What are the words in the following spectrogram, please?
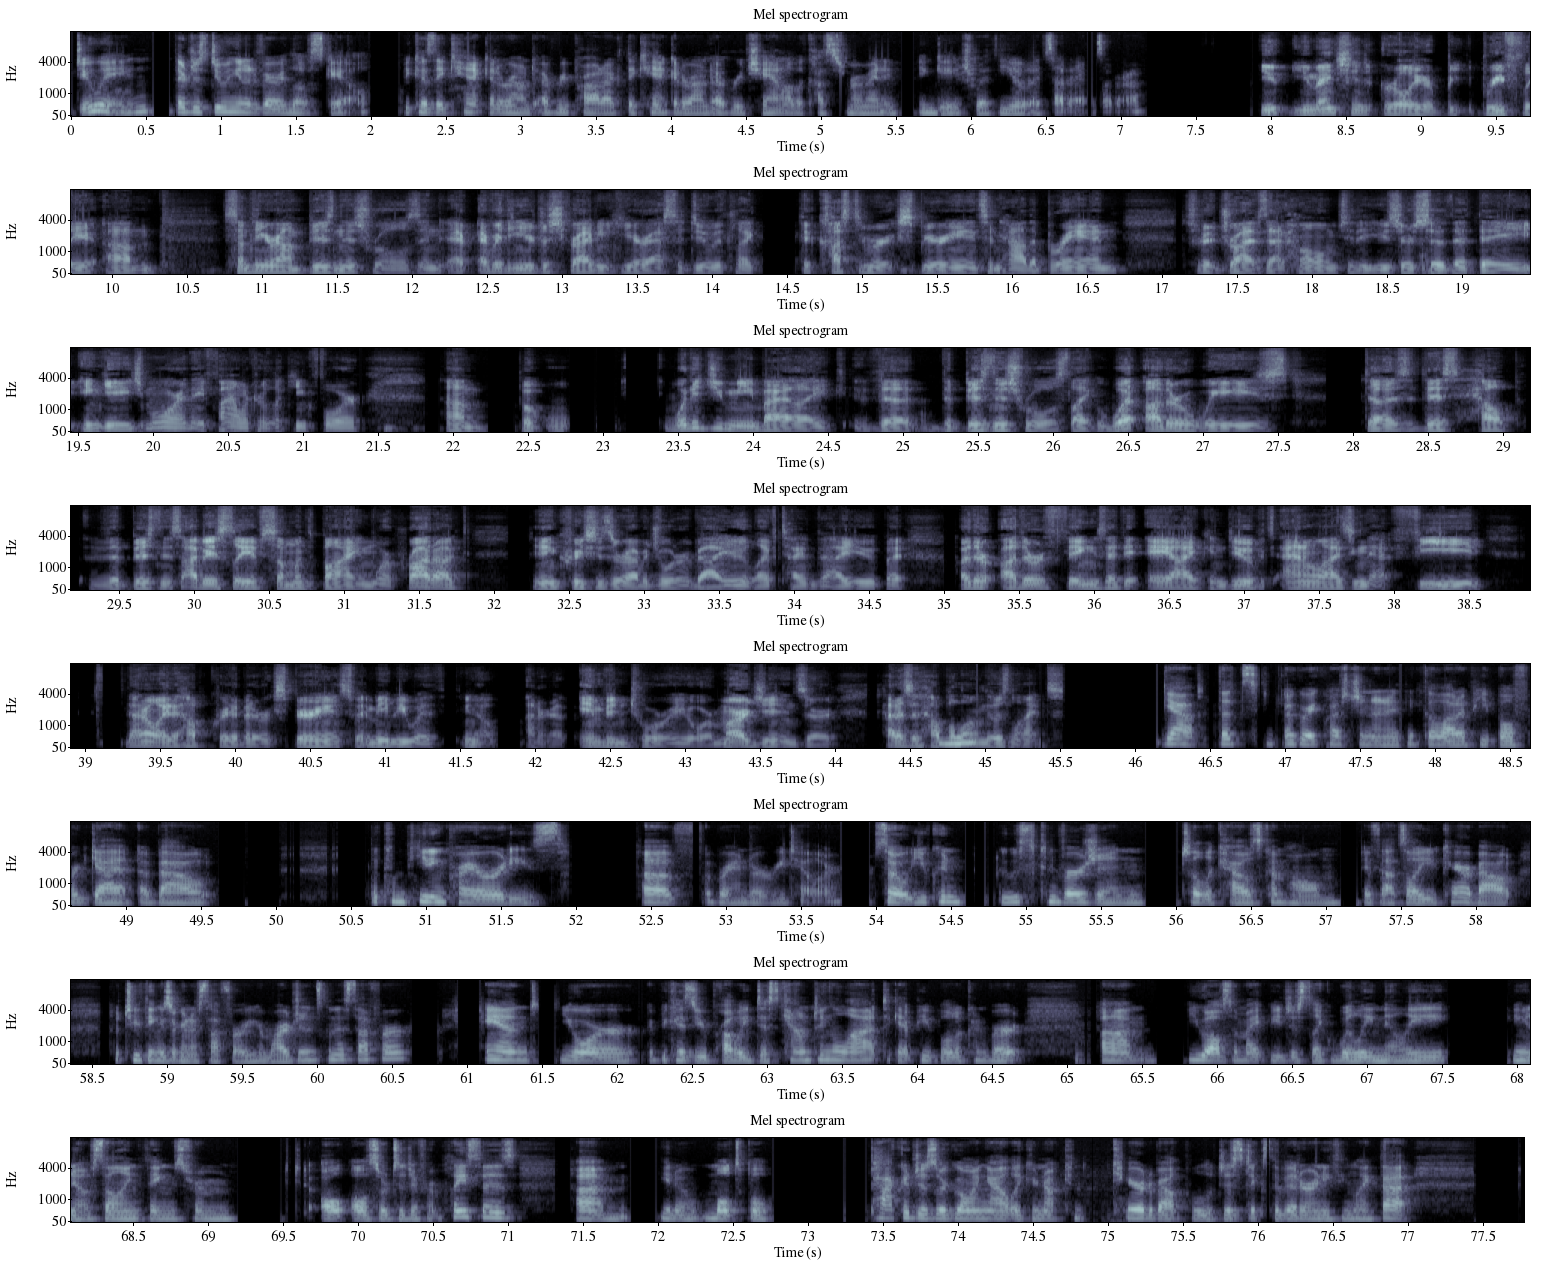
doing. They're just doing it at a very low scale because they can't get around every product. They can't get around every channel the customer might engage with you, et cetera, et cetera. You, you mentioned earlier b- briefly um, something around business rules and everything you're describing here has to do with like the customer experience and how the brand sort of drives that home to the user so that they engage more and they find what they're looking for. Um, but what did you mean by like the the business rules? Like what other ways does this help the business? Obviously if someone's buying more product it increases their average order value lifetime value but are there other things that the ai can do? If it's analyzing that feed not only to help create a better experience but maybe with you know i don't know inventory or margins or how does it help mm-hmm. along those lines yeah that's a great question and i think a lot of people forget about the competing priorities of a brand or a retailer. So you can boost conversion till the cows come home if that's all you care about. But two things are going to suffer. Your margin's going to suffer and your because you're probably discounting a lot to get people to convert. Um, you also might be just like willy-nilly, you know, selling things from all, all sorts of different places. Um, you know, multiple packages are going out, like you're not cared about the logistics of it or anything like that.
